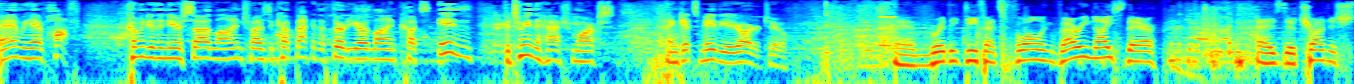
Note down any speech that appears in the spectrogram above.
And we have Hoff coming to the near sideline, tries to cut back at the 30 yard line, cuts in between the hash marks, and gets maybe a yard or two. And Ridley defense flowing very nice there as they're trying to sh-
